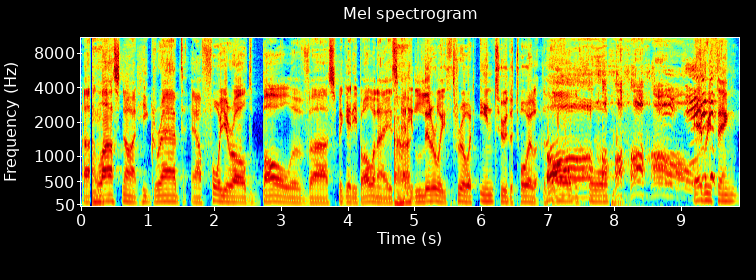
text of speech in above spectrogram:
uh, mm-hmm. last night, he grabbed our four year old's bowl of uh, spaghetti bolognese and he literally threw it into the toilet. The bowl, the fork, everything.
